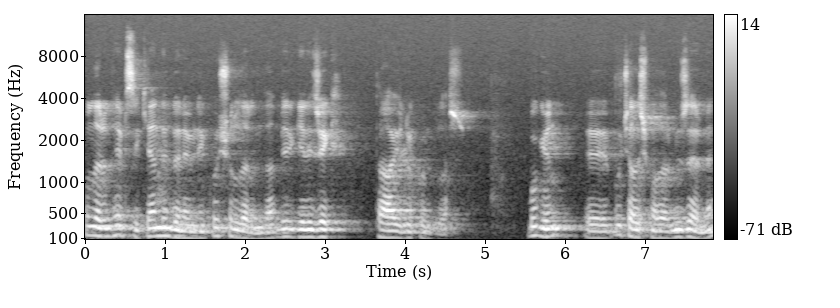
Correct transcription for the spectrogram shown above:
bunların hepsi kendi döneminin koşullarında bir gelecek tahayyülü kurdular. Bugün e, bu çalışmaların üzerine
